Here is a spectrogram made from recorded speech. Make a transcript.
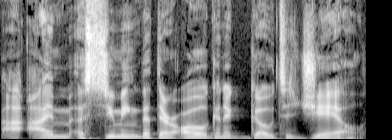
I, I'm assuming that they're all gonna go to jail,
